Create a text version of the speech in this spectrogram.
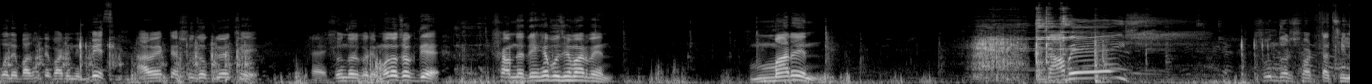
পোলে বাঁধাতে পারেনি। বেশ, আরও একটা সুযোগ রয়েছে। হ্যাঁ সুন্দর করে মনোযোগ দিয়ে সামনে দেখে বুঝে মারবেন। মারেন। সুন্দর শটটা ছিল,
